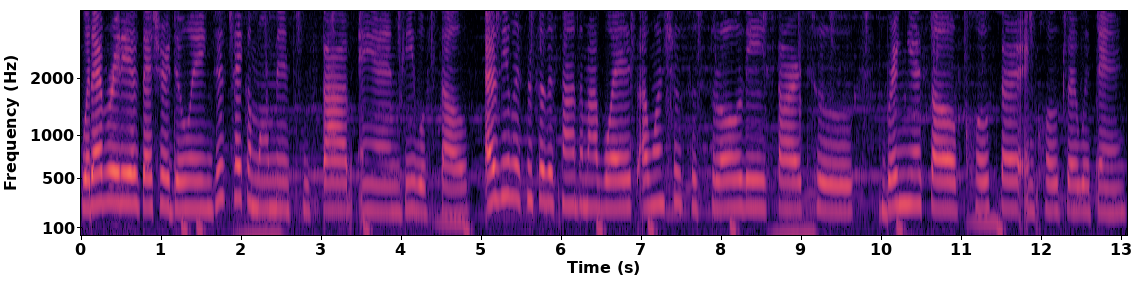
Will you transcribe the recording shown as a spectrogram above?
whatever it is that you're doing, just take a moment to stop and be with self. As you listen to the sound of my voice, I want you to slowly start to bring yourself closer and closer within.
